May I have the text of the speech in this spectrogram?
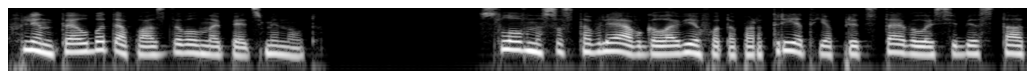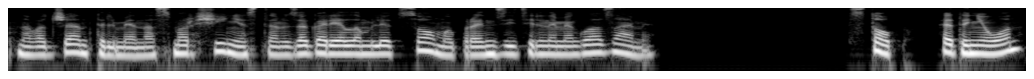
Флинн Телбот опаздывал на пять минут. Словно составляя в голове фотопортрет, я представила себе статного джентльмена с морщинистым, загорелым лицом и пронзительными глазами. Стоп, это не он?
